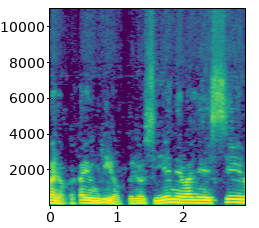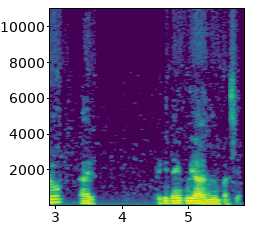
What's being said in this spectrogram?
bueno, acá hay un lío, pero si n vale 0, a ver, hay que tener cuidado en un parcial.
